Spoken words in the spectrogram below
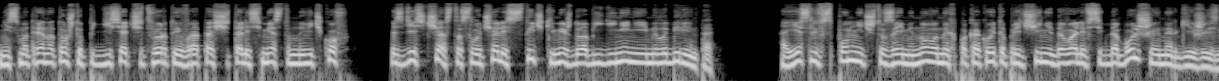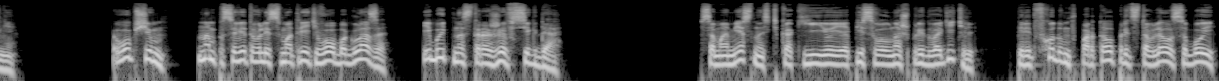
Несмотря на то, что 54-е врата считались местом новичков, здесь часто случались стычки между объединениями лабиринта. А если вспомнить, что заименованных по какой-то причине давали всегда больше энергии жизни? В общем, нам посоветовали смотреть в оба глаза и быть настороже всегда. Сама местность, как ее и описывал наш предводитель, перед входом в портал представляла собой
